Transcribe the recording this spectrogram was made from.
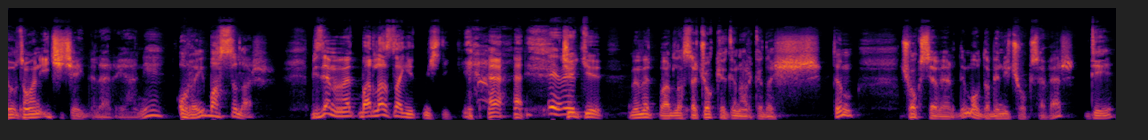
o zaman iç içeydiler yani. Orayı bastılar. Biz de Mehmet Barlas'la gitmiştik. evet. Çünkü Mehmet Barlas'a çok yakın arkadaştım. Çok severdim. O da beni çok severdi.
